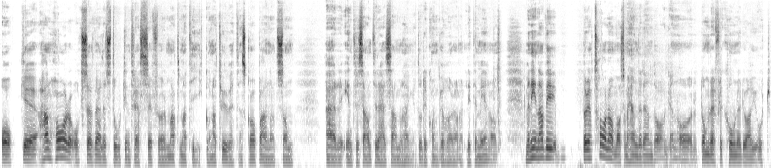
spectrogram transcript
och eh, han har också ett väldigt stort intresse för matematik och naturvetenskap och annat som är intressant i det här sammanhanget och det kommer vi att höra lite mer om. Men innan vi börjar tala om vad som hände den dagen och de reflektioner du har gjort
